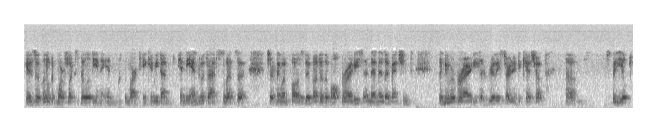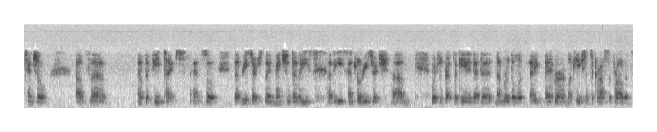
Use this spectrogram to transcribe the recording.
gives a little bit more flexibility in, in what the marketing can be done in the end with that. So that's a, certainly one positive out of the malt varieties. And then, as I mentioned, the newer varieties are really starting to catch up um, to the yield potential of uh, of the feed types. And so that research that I mentioned at East, the East Central Research, um, which was replicated at a number of the lo- locations across the province,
